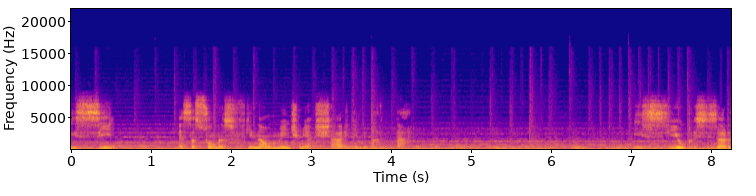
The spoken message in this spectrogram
E se essas sombras finalmente me acharem e me matarem? E se eu precisar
